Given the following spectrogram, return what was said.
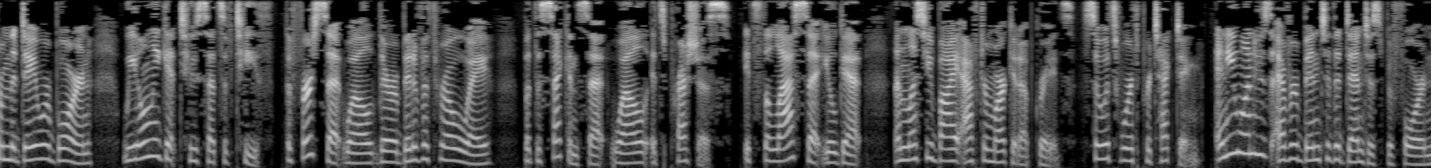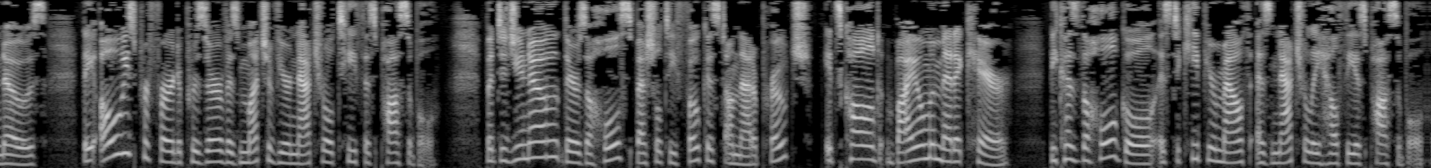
From the day we're born, we only get two sets of teeth. The first set, well, they're a bit of a throwaway, but the second set, well, it's precious. It's the last set you'll get, unless you buy aftermarket upgrades, so it's worth protecting. Anyone who's ever been to the dentist before knows they always prefer to preserve as much of your natural teeth as possible. But did you know there's a whole specialty focused on that approach? It's called biomimetic care because the whole goal is to keep your mouth as naturally healthy as possible.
